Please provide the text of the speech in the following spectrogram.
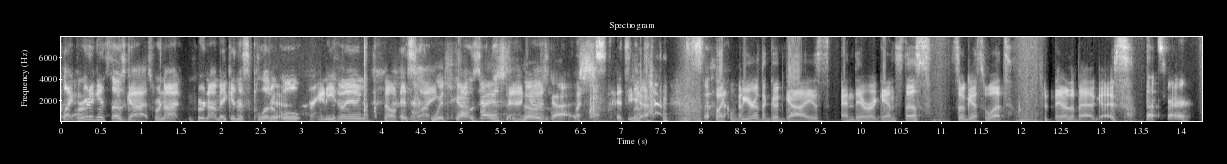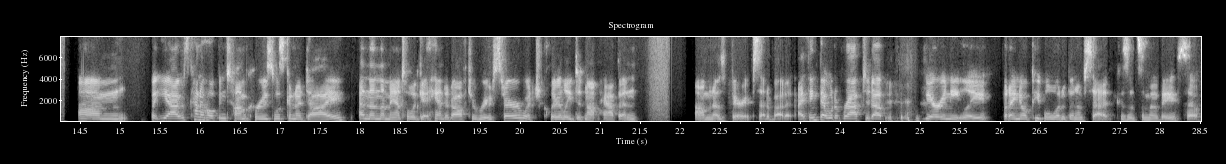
Like root against those guys. We're not we're not making this political or anything. No, It's like Which guys? those are the bad Those Like, guys. it's yeah. like we're the good guys and they're against us. So guess what? They're the bad guys. that's fair. Um, but yeah, I was kind of hoping Tom Cruise was going to die and then the mantle would get handed off to Rooster, which clearly did not happen. Um, and I was very upset about it. I think that would have wrapped it up very neatly, but I know people would have been upset because it's a movie. So,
